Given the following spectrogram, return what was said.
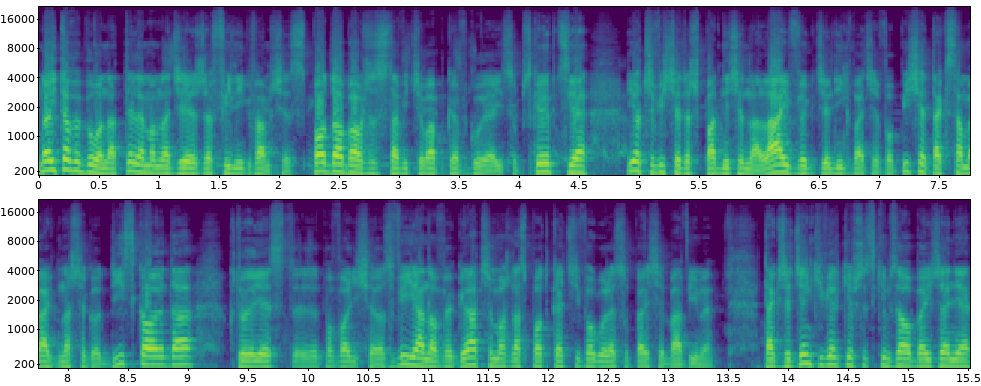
No i to by było na tyle. Mam nadzieję, że filmik Wam się spodobał, że zostawicie łapkę w górę i subskrypcję. I oczywiście też wpadniecie na live, gdzie link macie w opisie, tak samo jak do naszego Discorda, który jest y, powoli się rozwija, nowych graczy można spotkać i w ogóle super się bawimy. Także dzięki wielkie wszystkim za obejrzenie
